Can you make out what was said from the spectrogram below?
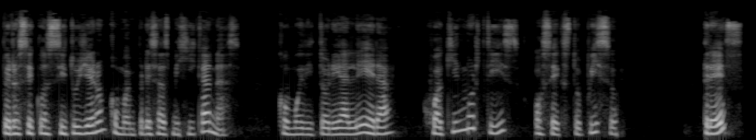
pero se constituyeron como empresas mexicanas, como Editorial Era, Joaquín Mortiz o Sexto Piso. 3.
